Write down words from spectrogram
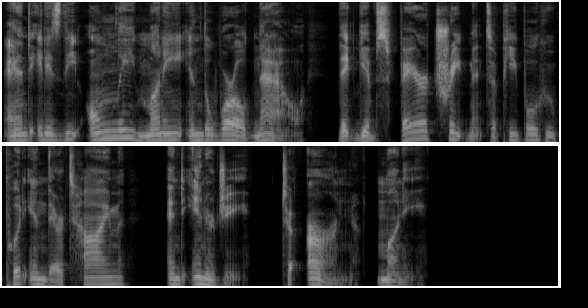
and it is the only money in the world now that gives fair treatment to people who put in their time and energy to earn money.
